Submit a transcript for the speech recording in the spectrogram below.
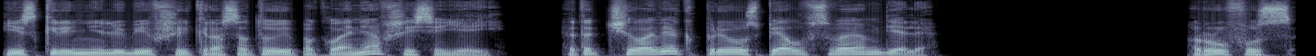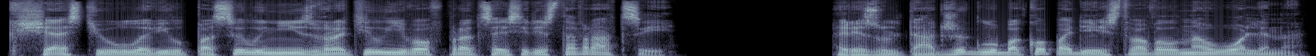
Искренне любивший красоту и поклонявшийся ей, этот человек преуспел в своем деле. Руфус, к счастью, уловил посыл и не извратил его в процессе реставрации. Результат же глубоко подействовал на Уоллена.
